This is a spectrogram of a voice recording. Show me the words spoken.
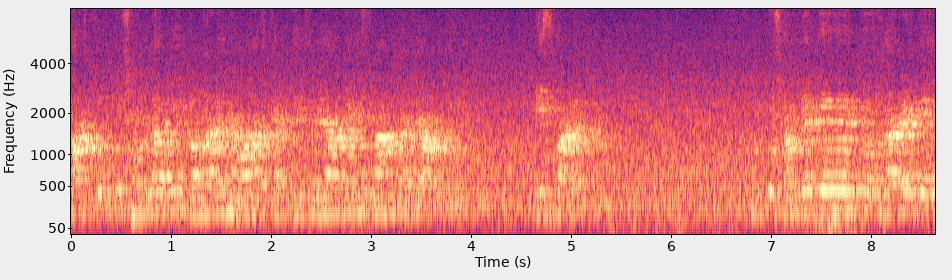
آج خود کچھ حملہ بھی دوران نماز کرتے چلے آتے ہیں اسلام کا کیا ہوتا ہے؟ اس حالت میں۔ خود کچھ حملے پہ تو ظاہر ہے کہ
